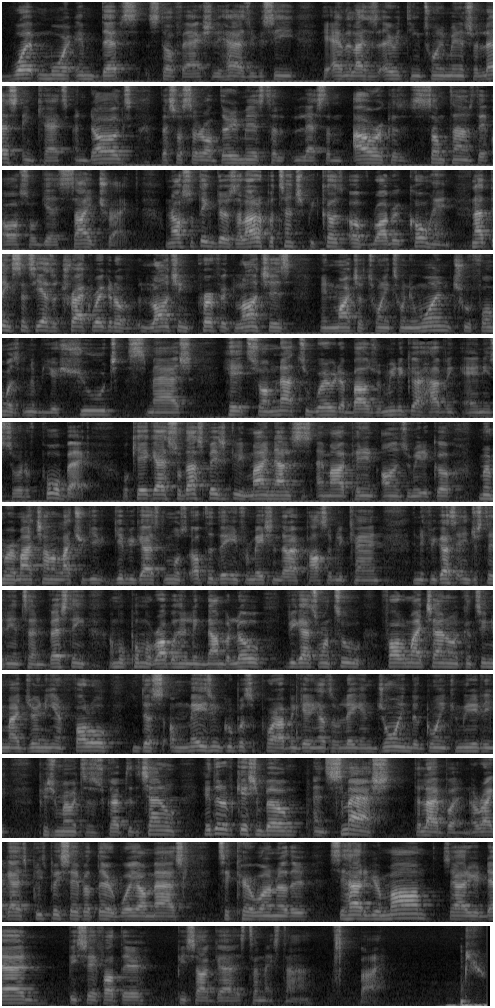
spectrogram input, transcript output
what more in-depth stuff actually has. You can see it analyzes everything 20 minutes or less in cats and dogs. That's what's around 30 minutes to less than an hour because sometimes they also get sidetracked. And I also think there's a lot of potential because of Robert Cohen. And I think since he has a track record of launching perfect launches in March of 2021, True Forma is going to be a huge smash hit. So I'm not too worried about Zomedica having any sort of pullback. Okay, guys, so that's basically my analysis and my opinion on Zomedica. Remember, my channel, I like to give, give you guys the most up-to-date information that I possibly can. And if you guys are interested into investing, I'm gonna put my Robinhood link down below. If you guys want to follow my channel and continue my journey and follow this amazing group of support I've been getting as of late and join the growing community, please remember to subscribe to the channel, hit the notification bell, and smash the like button. All right, guys, please stay safe out there. Wear your mask. Take care of one another. Say hi to your mom. Say hi to your dad. Be safe out there. Peace out, guys. Till next time. Bye.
